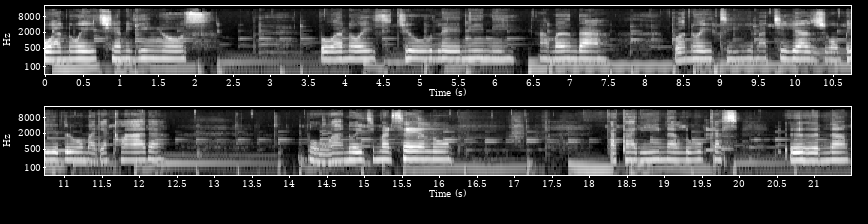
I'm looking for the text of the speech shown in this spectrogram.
Boa noite, amiguinhos. Boa noite, Julenine, Amanda. Boa noite, Matias, João Pedro, Maria Clara. Boa noite, Marcelo, Catarina, Lucas, Ana.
